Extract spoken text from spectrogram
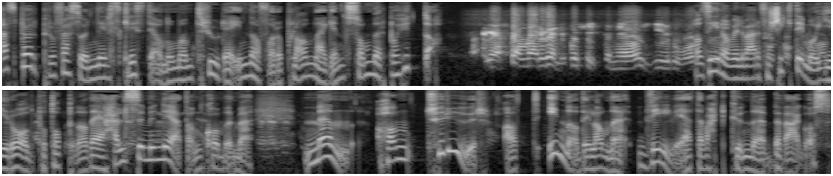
Jeg spør professor Nils Kristian om han tror det er innafor å planlegge en sommer på hytta. Være veldig forsiktig med å gi råd. Han sier han vil være forsiktig med å gi råd på toppen av det helsemyndighetene kommer med. Men han tror at innad i landet vil vi etter hvert kunne bevege oss.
